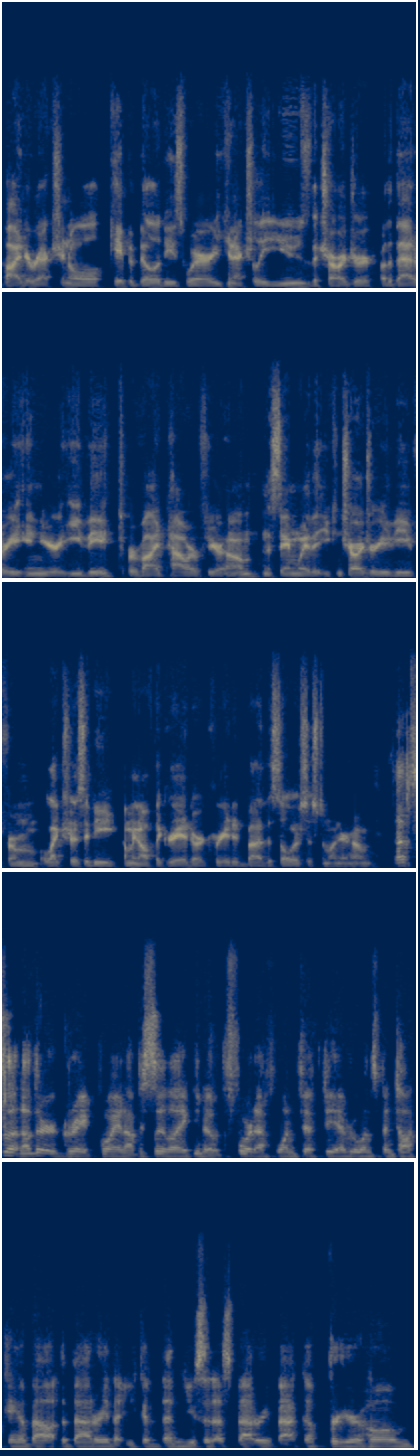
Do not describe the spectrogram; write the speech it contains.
bi-directional capabilities where you can actually use the charger or the battery in your EV to provide power for your home in the same way that you can charge your EV from electricity coming off the grid or created by the solar system on your home. That's another great point. Obviously, like, you know, the Ford F 150, everyone's been talking about the battery that you could then use it as battery backup for your home.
